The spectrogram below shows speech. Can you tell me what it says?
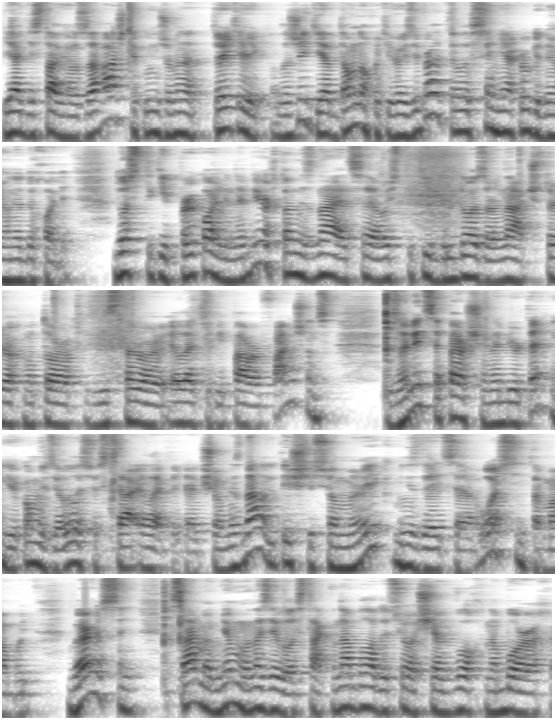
я дістав його з загашнику, він вже в мене третій рік лежить. Я давно хотів його зібрати, але все ніяк руки до нього не доходять. Досить такий прикольний набір. Хто не знає, це ось такий бульдозер на чотирьох моторах зі старою Electric Power Functions. Взагалі, це перший набір техніки, в якому з'явилася ось ця електрика. Якщо ви не знали, 2007 рік, мені здається, осінь, там, мабуть, вересень. Саме в ньому вона з'явилася. Так, вона була до цього ще в двох наборах.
